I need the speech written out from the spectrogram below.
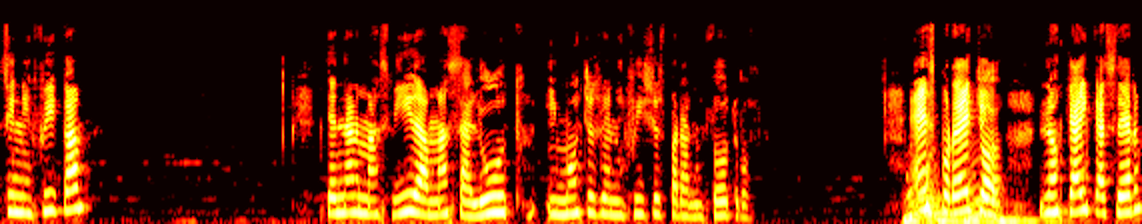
significa tener más vida, más salud y muchos beneficios para nosotros. Es por ello lo que hay que hacer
